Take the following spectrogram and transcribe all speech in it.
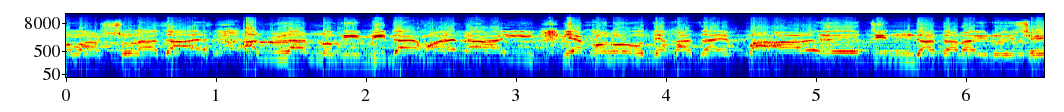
আওয়াজ শোনা যায় আল্লাহ নবী বিদায় হয় নাই, এখনও দেখা যায় পাহাড়ে জিন্দা দাঁড়াই রয়েছে।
